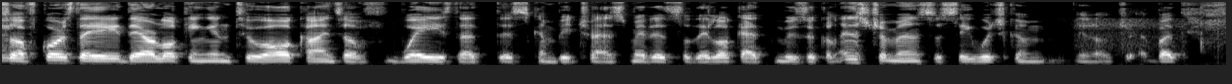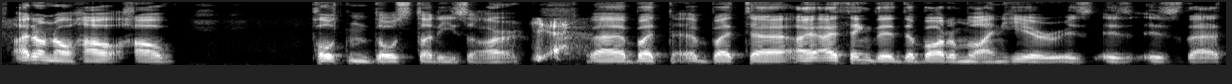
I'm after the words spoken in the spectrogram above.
So of course they they are looking into all kinds of ways that this can be transmitted. So they look at musical instruments to see which can you know. But I don't know how how potent those studies are. Yeah. Uh, but uh, but uh, I, I think that the bottom line here is is is that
